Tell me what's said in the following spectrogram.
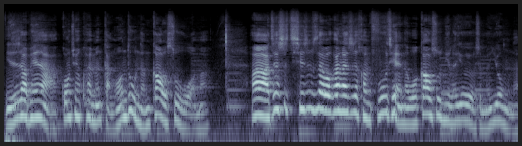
你这照片啊，光圈、快门、感光度能告诉我吗？啊，这是其实在我看来是很肤浅的。我告诉你了又有什么用呢？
